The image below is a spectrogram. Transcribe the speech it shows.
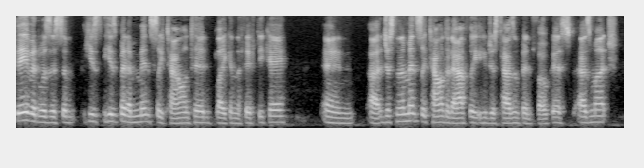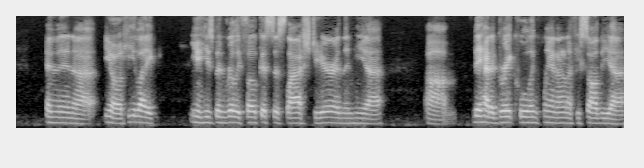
david was this um, he's he's been immensely talented like in the 50k and uh, just an immensely talented athlete. He just hasn't been focused as much. And then uh you know he like you know he's been really focused this last year. And then he uh um they had a great cooling plan. I don't know if you saw the uh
